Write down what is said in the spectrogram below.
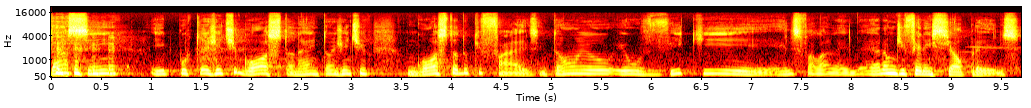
dá sim. e porque a gente gosta, né? Então a gente gosta do que faz. Então eu, eu vi que eles falaram era um diferencial para eles.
